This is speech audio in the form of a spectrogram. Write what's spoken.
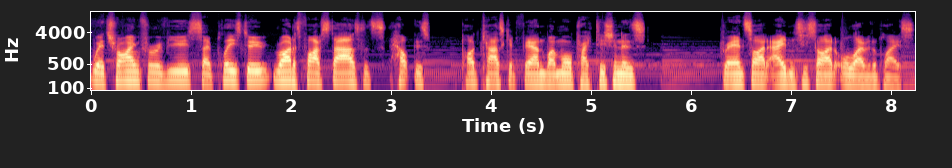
we're trying for reviews. So please do write us five stars. Let's help this podcast get found by more practitioners. brand side, agency side, all over the place.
